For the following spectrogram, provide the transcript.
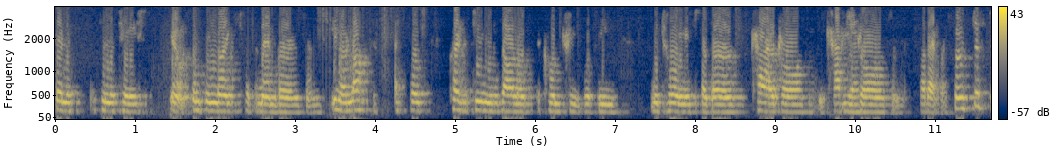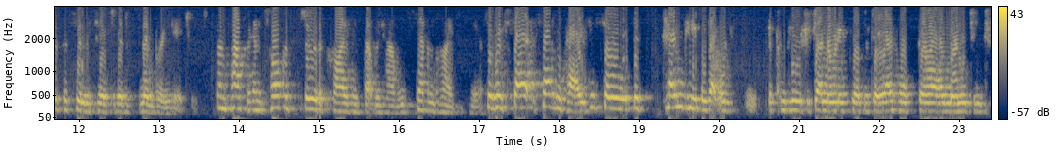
to facilitate, you know, something nice for the members and, you know, lots of, I suppose, credit unions all over the country would be notorious for their car draws and cash Yes. draws and whatever. So it's just to facilitate a bit of member engagement. Fantastic. And talk us through the prizes that we have. We've seven prizes here. So we've se- seven prizes. So the ten people that were the computer generated the other day, I hope they're all managing to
